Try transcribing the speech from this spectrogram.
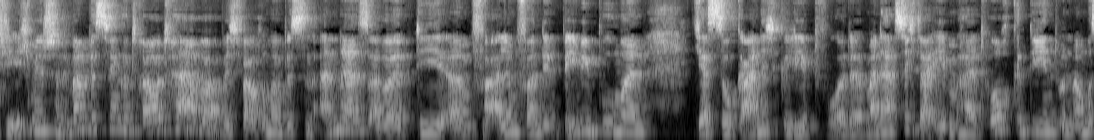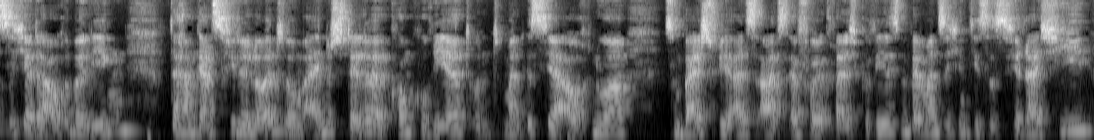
die ich mir schon immer ein bisschen getraut habe, aber ich war auch immer ein bisschen anders, aber die ähm, vor allem von den Babyboomern ja so gar nicht gelebt wurde. Man hat sich da eben halt hochgedient und man muss sich ja da auch überlegen, da haben ganz viele Leute um eine Stelle konkurriert und man ist ja auch nur zum Beispiel als Arzt erfolgreich gewesen, wenn man sich in dieses Hierarchie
